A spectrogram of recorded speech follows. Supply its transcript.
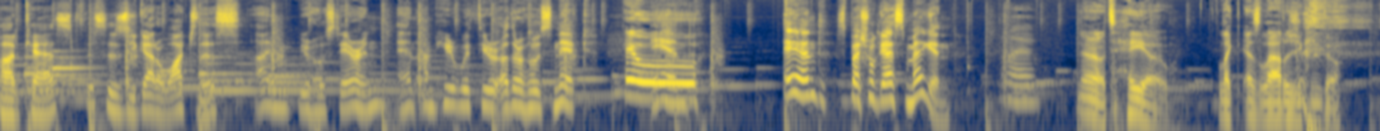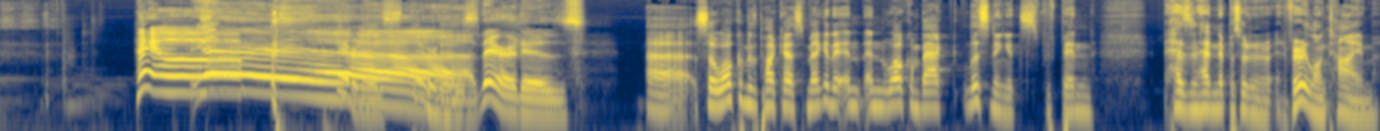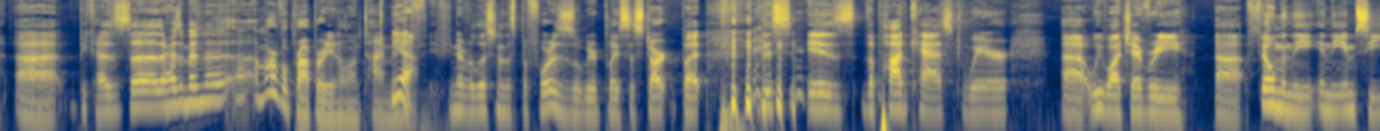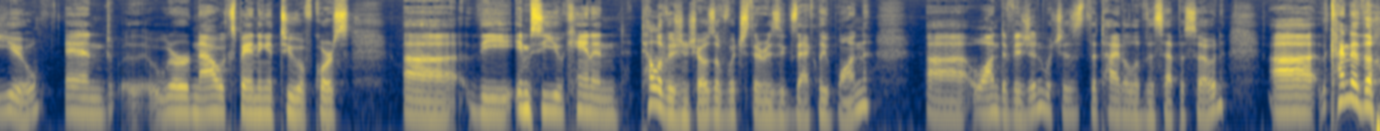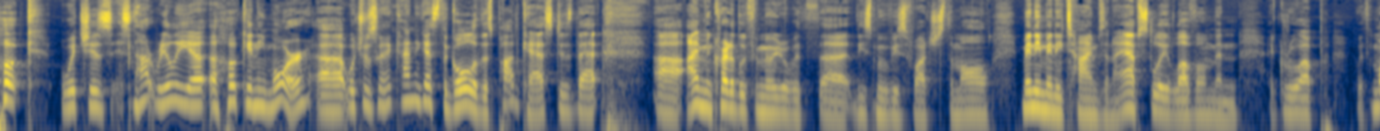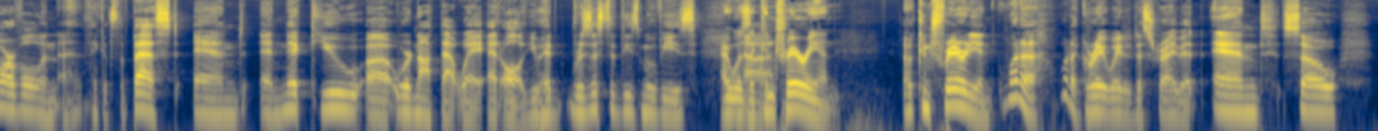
Welcome to the podcast. This is You Gotta Watch This. I'm your host, Aaron, and I'm here with your other host, Nick, Heyo. and and special guest, Megan. Hello. No, no, it's heyo. Like as loud as you can go. Heyo. yeah! There it is. There it is. There it is. Uh, so welcome to the podcast, Megan, and, and welcome back listening. It's we've been hasn't had an episode in a, in a very long time uh, because uh, there hasn't been a, a Marvel property in a long time. And Yeah. If, if you've never listened to this before, this is a weird place to start, but this is the podcast where uh, we watch every uh, film in the in the MCU, and we're now expanding it to, of course, uh, the MCU canon television shows, of which there is exactly one. Uh, WandaVision, which is the title of this episode. Uh, kind of the hook, which is it's not really a, a hook anymore. Uh, which was I kind of guess the goal of this podcast is that uh, I'm incredibly familiar with uh, these movies, watched them all many, many times, and I absolutely love them. And I grew up with Marvel, and I think it's the best. And and Nick, you uh, were not that way at all. You had resisted these movies. I was a Uh, contrarian. A contrarian. What a what a great way to describe it. And so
